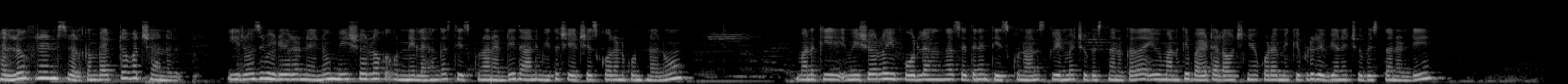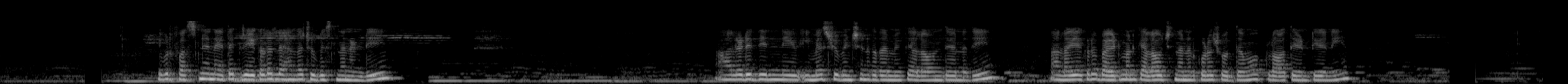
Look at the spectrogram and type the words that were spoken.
Hello friends welcome back to our channel ఈరోజు వీడియోలో నేను మీషోలో కొన్ని లెహంగాస్ తీసుకున్నానండి. దాన్ని మీతో షేర్ చేసుకోవాలనుకుంటున్నాను. మనకి మీషోలో ఈ ఫోర్ లెహంగాస్ అయితే నేను తీసుకున్నాను. స్క్రీన్ మీద చూపిస్తున్నాను కదా. ఇవి మనకి బయట ఎలా వచ్చినాయో కూడా మీకు ఇప్పుడు రివ్యూ అనేది చూపిస్తానండి. ఇప్పుడు ఫస్ట్ నేనైతే గ్రే కలర్ లెహంగా చూపిస్తున్నానండి. ఆల్రెడీ దీన్ని ఇమేజ్ చూపించాను కదా మీకు ఎలా ఉంది అన్నది. అలాగే ఇక్కడ బయట మనకి ఎలా వచ్చింది అన్నది కూడా చూద్దాము. క్లాత్ ఏంటి అని.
